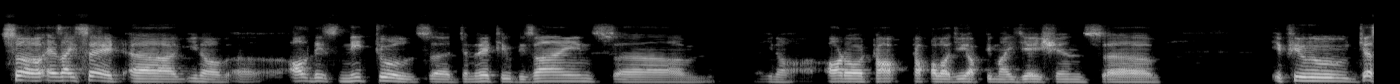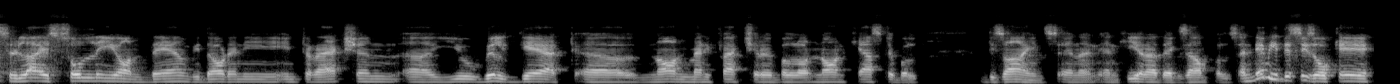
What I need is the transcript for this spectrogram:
So as I said, uh, you know uh, all these neat tools, uh, generative designs, um, you know auto top, topology optimizations uh, if you just rely solely on them without any interaction, uh, you will get uh, non-manufacturable or non-castable designs. And, and, and here are the examples. And maybe this is okay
